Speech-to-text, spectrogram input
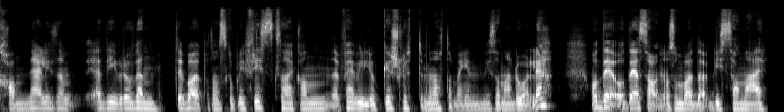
Kan jeg liksom Jeg driver og venter bare på at han skal bli frisk, sånn jeg kan, for jeg vil jo ikke slutte med nattavingen hvis han er dårlig. Og det, og det sa hun jo som bare hvis han er,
